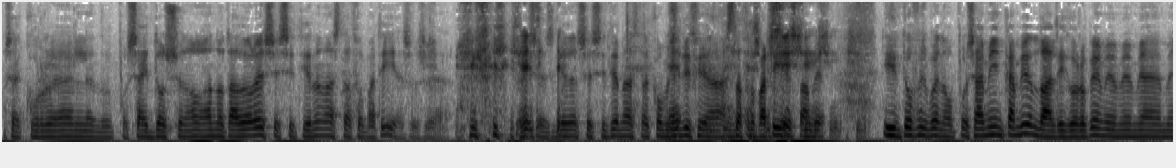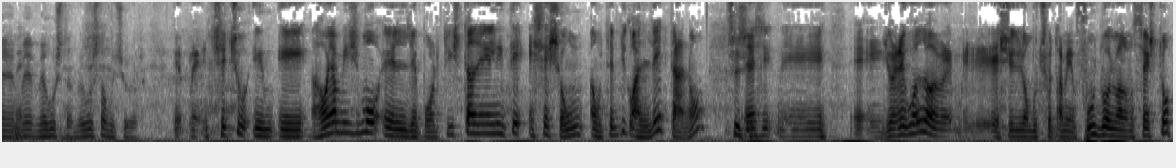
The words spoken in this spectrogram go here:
o sea, ocurre, en- pues hay dos anotadores y se tienen hasta zapatillas, o sea, Sí, sí, sí, se, tienen hasta, como Eh, se dice, hasta eh, zapatillas también. Y entonces, bueno, pues a mí en cambio la Liga Europea me, me, me, me, me- gusta, me gusta mucho ver. Eh, eh, Chechu, eh, eh, ahora mismo el deportista de élite es eso, un auténtico atleta, ¿no? Sí, sí. Es eh, eh, yo recuerdo, eh, he seguido mucho también fútbol, baloncesto,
